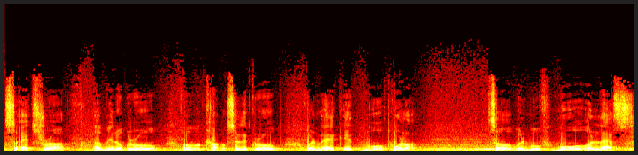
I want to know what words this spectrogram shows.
So extra amino group or carboxylic group will make it more polar. So we'll move more or less.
